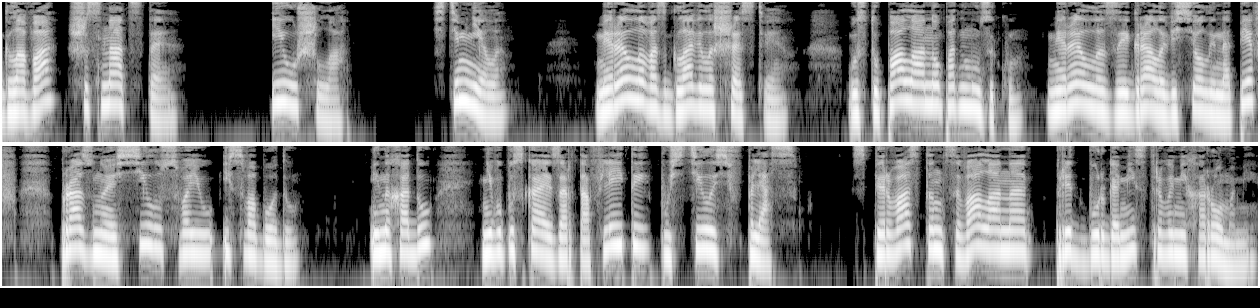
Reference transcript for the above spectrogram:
Глава шестнадцатая. И ушла. Стемнело. Мирелла возглавила шествие. Выступало оно под музыку. Мирелла заиграла веселый напев, празднуя силу свою и свободу. И на ходу, не выпуская изо рта флейты, пустилась в пляс. Сперва станцевала она пред бургомистровыми хоромами.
